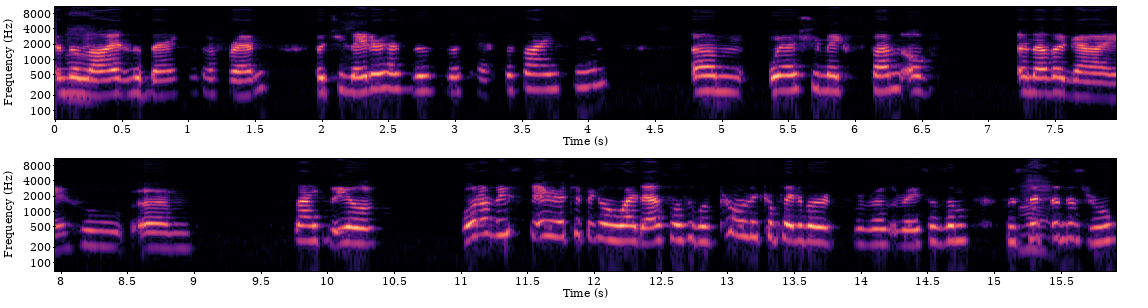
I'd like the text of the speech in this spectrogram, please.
in the Right. line in the bank with her friend. But she later has this the testifying scene um, where she makes fun of another guy who um, like you know one of these stereotypical white assholes who would probably complain about reverse racism, who sits Right. in this room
